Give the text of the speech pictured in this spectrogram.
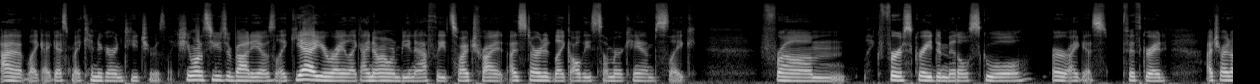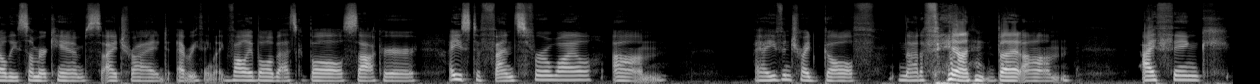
I like I guess my kindergarten teacher was like she wants to use her body. I was like, yeah, you're right. Like I know I want to be an athlete. So I tried. I started like all these summer camps like from like first grade to middle school or I guess fifth grade. I tried all these summer camps. I tried everything like volleyball, basketball, soccer. I used to fence for a while. Um, I even tried golf. Not a fan, but um, I think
